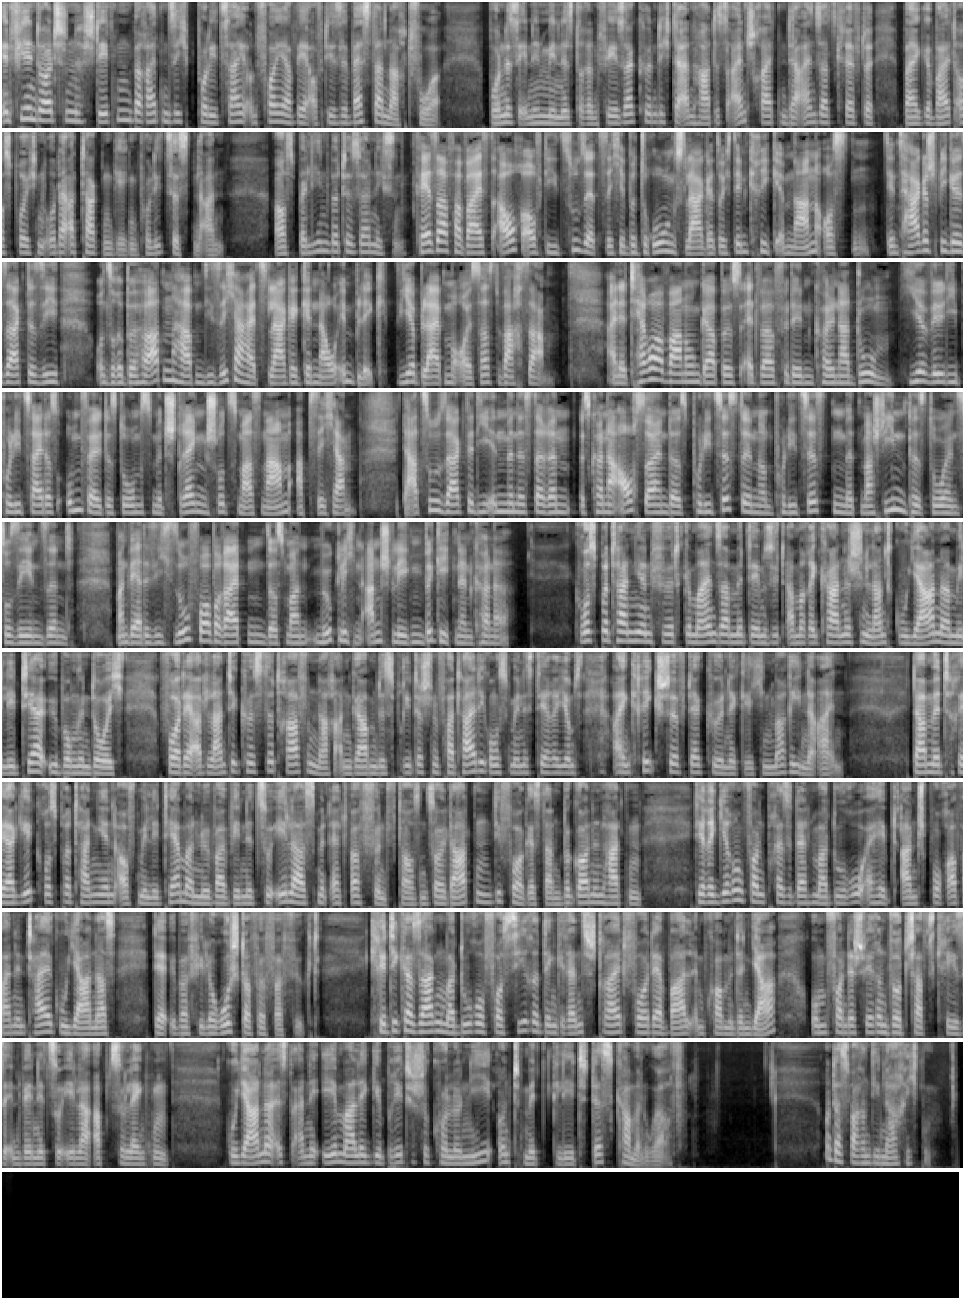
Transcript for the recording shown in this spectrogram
In vielen deutschen Städten bereiten sich Polizei und Feuerwehr auf die Silvesternacht vor. Bundesinnenministerin Faeser kündigte ein hartes Einschreiten der Einsatzkräfte bei Gewaltausbrüchen oder Attacken gegen Polizisten an. Aus Berlin bitte Sönnigsen. Faeser verweist auch auf die zusätzliche Bedrohungslage durch den Krieg im Nahen Osten. Dem Tagesspiegel sagte sie, unsere Behörden haben die Sicherheitslage genau im Blick. Wir bleiben äußerst wachsam. Eine Terrorwarnung gab es etwa für den Kölner Dom. Hier will die Polizei das Umfeld des Doms mit strengen Schutzmaßnahmen absichern. Dazu sagte die Innenministerin, es könne auch sein, dass Polizistinnen und Polizisten mit Maschinenpistolen zu sehen sind. Man werde sich so vorbereiten, dass man möglichen Anschlägen begegnen könne. Großbritannien führt gemeinsam mit dem südamerikanischen Land Guyana Militärübungen durch. Vor der Atlantikküste trafen nach Angaben des britischen Verteidigungsministeriums ein Kriegsschiff der königlichen Marine ein. Damit reagiert Großbritannien auf Militärmanöver Venezuelas mit etwa 5000 Soldaten, die vorgestern begonnen hatten. Die Regierung von Präsident Maduro erhebt Anspruch auf einen Teil Guyanas, der über viele Rohstoffe verfügt. Kritiker sagen, Maduro forciere den Grenzstreit vor der Wahl im kommenden Jahr, um von der schweren Wirtschaftskrise in Venezuela abzulenken. Guyana ist eine ehemalige britische Kolonie und Mitglied des Commonwealth. Und das waren die Nachrichten.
